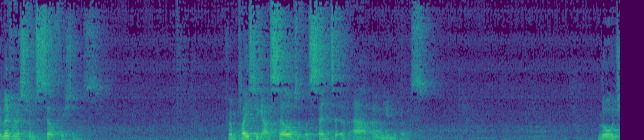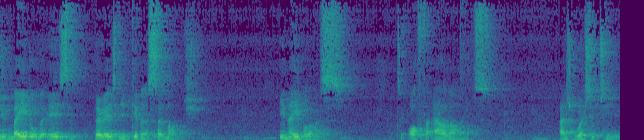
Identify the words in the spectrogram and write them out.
Deliver us from selfishness, from placing ourselves at the centre of our own universe. Lord, you've made all that is, there is, and you've given us so much. Enable us to offer our lives as worship to you,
